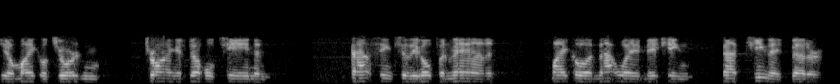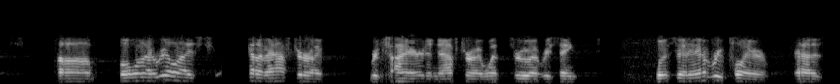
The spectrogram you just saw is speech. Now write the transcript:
you know Michael Jordan drawing a double team and passing to the open man, and Michael in that way making that teammate better. Uh, but what I realized kind of after I retired and after I went through everything was that every player has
